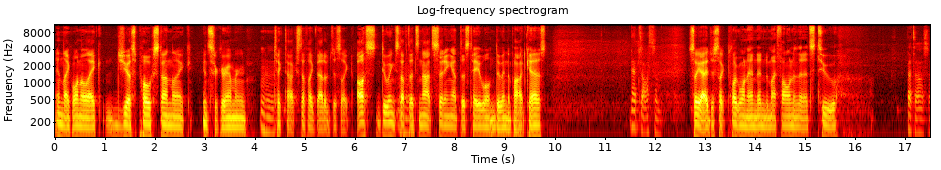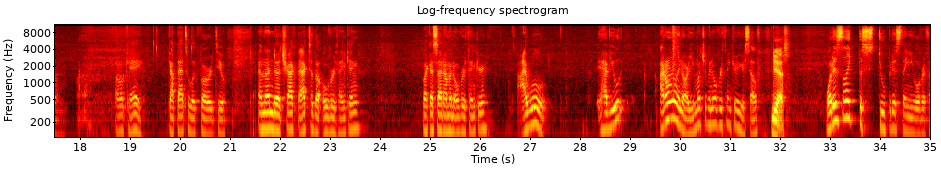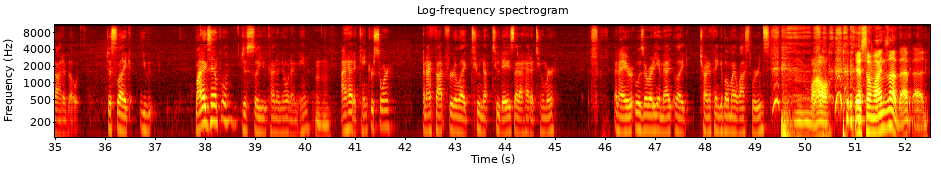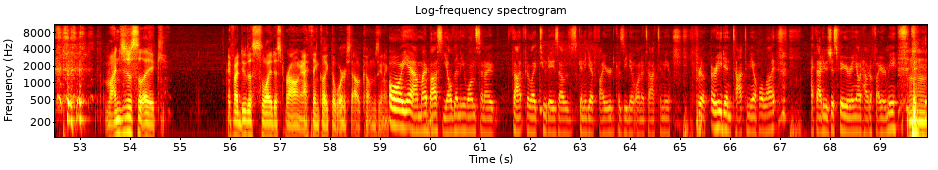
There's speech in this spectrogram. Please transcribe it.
and like want to like just post on like Instagram or Mm-hmm. TikTok stuff like that of just like us doing stuff Mhm. that's not sitting at this table and doing the podcast. That's awesome. So yeah, I just like plug one end into my phone and then it's two. That's awesome. Okay. Got that to look forward to. And then to track back to the overthinking. Like I said, I'm an overthinker. I will. Have you. I don't really know. Are you much of an overthinker yourself? Yes. What is like the stupidest thing you ever thought about? Just like you. My example, just so you kind of know what I mean. Mm-hmm. I had a canker sore, and I thought for like two two days that I had a tumor, and I was already imag- like trying to think about my last words. Mm, Wow. yeah. So mine's not that bad. Mine's just like, if I do the slightest wrong, I think like the worst outcome is gonna. Oh yeah, my boss yelled at me once, and I thought for like two days I was gonna get fired because he didn't want to talk to me, for, or he didn't talk to me a whole lot. I thought he was just figuring out how to fire me. hmm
